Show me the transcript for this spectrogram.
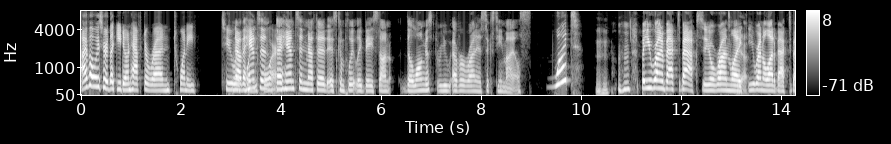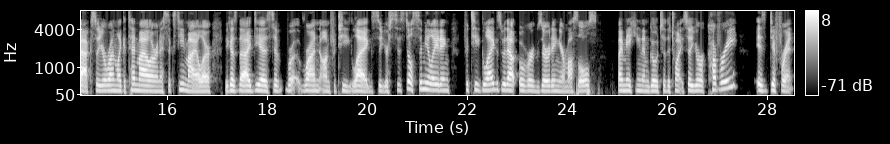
i've always heard like you don't have to run 22 No, or the Hanson 24. the Hanson method is completely based on the longest you ever run is 16 miles. What? But you run it back to back, so you'll run like Yeah. you run a lot of back to back. So you'll run like a 10 miler and a 16 miler because the idea is to r- run on fatigue legs. So you're s- still simulating fatigue legs without overexerting your muscles by making them go to the 20. So your recovery is different.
